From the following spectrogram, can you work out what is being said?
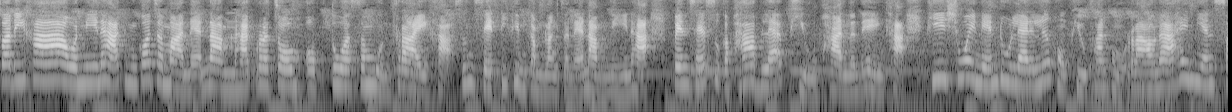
สวัสดีค่ะ วันนี้นะคะพิมก็จะมาแนะนำนะคะ กระโจมอบตัวสมุนไพรค่ะ ซึ่งเซตที่พิมกำลังจะแนะนำนี้นะคะ เป็นเซตสุขภาพและผิวพรรณนั่นเองค่ะ ที่ช่วยเน้นดูแลในเรื่องของผิวพรรณของเรานะคะให้เนียนใส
